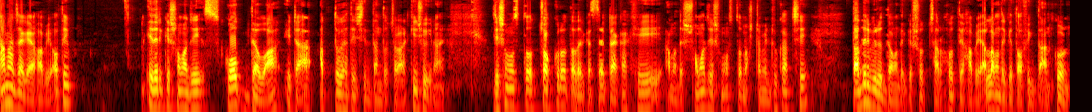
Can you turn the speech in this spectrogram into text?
নানা জায়গায় হবে। অতএব এদেরকে সমাজে স্কোপ দেওয়া, এটা আত্মঘাতী সিদ্ধান্ত ছাড়া কিছুই নয়। যে সমস্ত চক্র তাদের কাছে টাকা খেয়ে আমাদের সমাজে সমস্ত নষ্টামে ঢুকাচ্ছে, তাদের বিরুদ্ধে আমাদেরকে সোচ্চার হতে হবে। আল্লাহ আমাদেরকে তফিক দান করুন।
